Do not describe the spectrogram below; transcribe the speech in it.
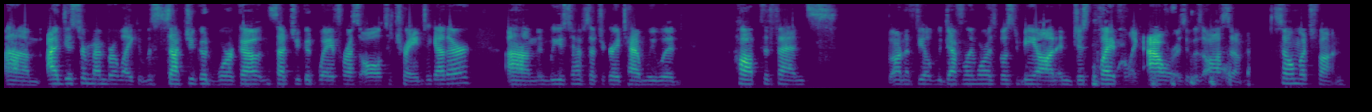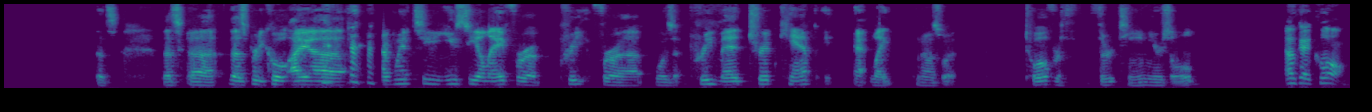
um, I just remember like it was such a good workout and such a good way for us all to train together. Um, and we used to have such a great time. We would hop the fence on a field we definitely weren't supposed to be on and just play for like hours. It was awesome. So much fun. That's that's uh, that's pretty cool. I uh, I went to UCLA for a pre for a what was it pre med trip camp at like when I was what twelve or thirteen years old, Okay, cool.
